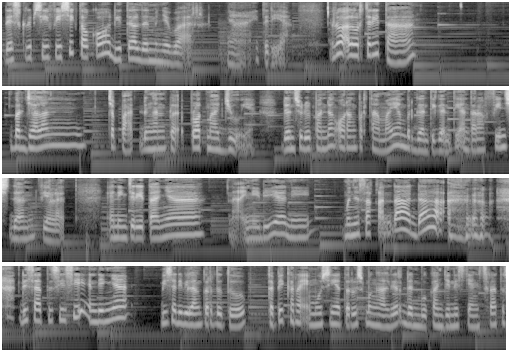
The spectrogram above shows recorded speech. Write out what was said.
Deskripsi fisik tokoh detail dan menyebar. Nah, itu dia. Lalu alur cerita berjalan cepat dengan plot maju ya dan sudut pandang orang pertama yang berganti-ganti antara Finch dan Violet. Ending ceritanya, nah ini dia nih, menyesakan dada. Di satu sisi endingnya bisa dibilang tertutup, tapi karena emosinya terus mengalir dan bukan jenis yang 100%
